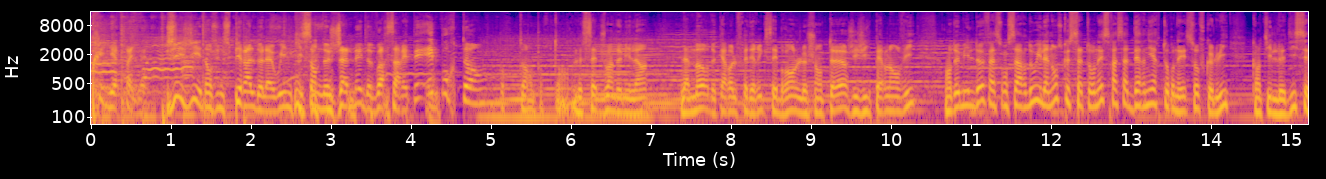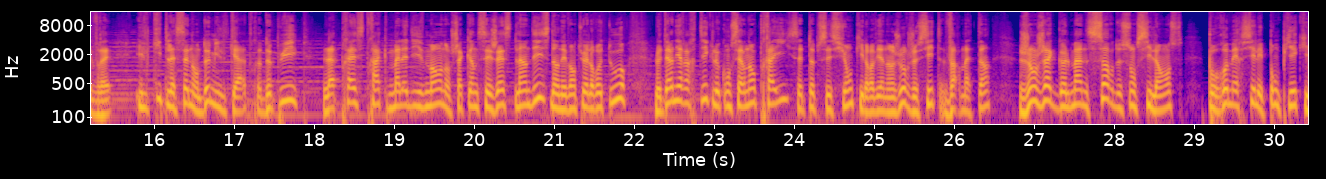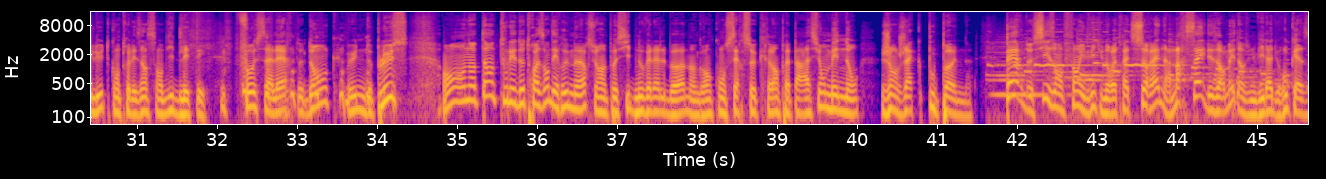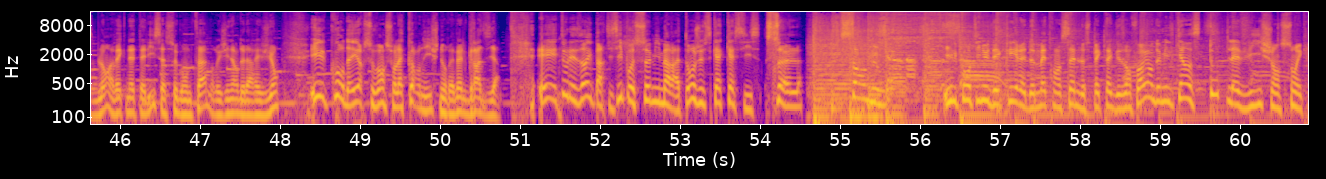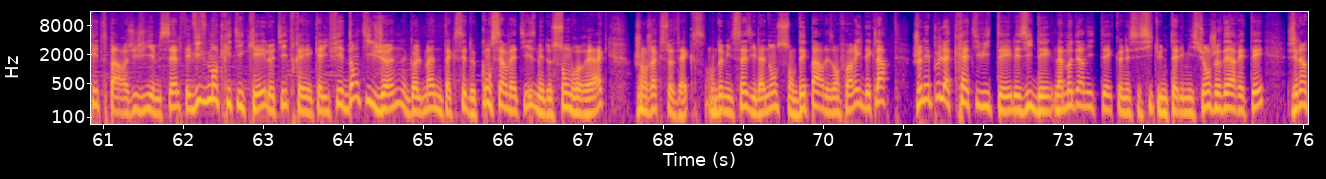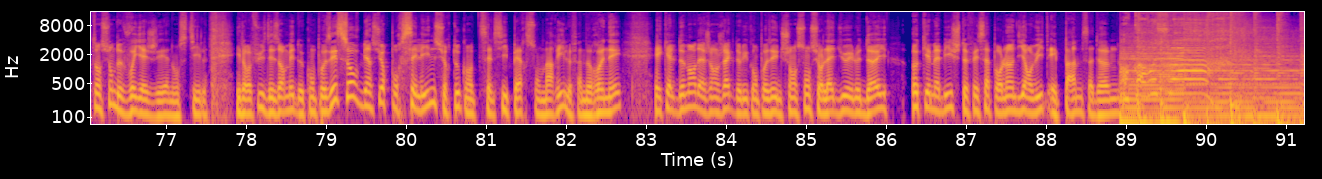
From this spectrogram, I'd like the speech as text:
Prière païenne. Gigi est dans une spirale de la win qui semble ne jamais devoir s'arrêter. Et pourtant, pourtant, pourtant, le 7 juin 2001, la mort de Carole Frédéric ébranle le chanteur. Gigi perd l'envie. En 2002, façon Sardou, il annonce que sa tournée sera sa dernière tournée. Sauf que lui, quand il le dit, c'est vrai. Il quitte la scène en 2004. Depuis, la presse traque maladivement dans chacun de ses gestes l'indice d'un éventuel retour. Le dernier article concernant trahit cette obsession qu'il revienne un jour, je cite, Var matin, Jean-Jacques Goldman sort de son silence pour remercier les pompiers qui luttent contre les incendies de l'été. Fausse alerte donc, une de plus. On entend tous les 2-3 ans des rumeurs sur un possible nouvel album, un grand concert secret en préparation, mais non, Jean-Jacques pouponne. Père de six enfants, il vit une retraite sereine à Marseille désormais, dans une villa du Roucas Blanc, avec Nathalie, sa seconde femme, originaire de la région. Il court d'ailleurs souvent sur la corniche, nous révèle Grazia. Et tous les ans, il participe au semi-marathon jusqu'à Cassis, seul, sans nous. Il continue d'écrire et de mettre en scène le spectacle des Enfoirés. En 2015, Toute la vie, chanson écrite par Gigi himself, est vivement critiquée. Le titre est qualifié d'anti-jeune. Goldman taxé de conservatisme et de sombre réac. Jean-Jacques se vexe. En 2016, il annonce son départ des Enfoirés. Il déclare Je n'ai plus la créativité, les idées, la modernité que nécessite une telle émission. Je vais arrêter. J'ai l'intention de voyager, annonce-t-il. Il refuse désormais de composer, sauf bien sûr pour Céline, surtout quand celle-ci perd son mari, le fameux René, et qu'elle demande à Jean-Jacques de lui composer une chanson sur l'adieu et le deuil. Ok ma biche, je te fais ça pour lundi en 8 et pam, ça donne. Encore au soir,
